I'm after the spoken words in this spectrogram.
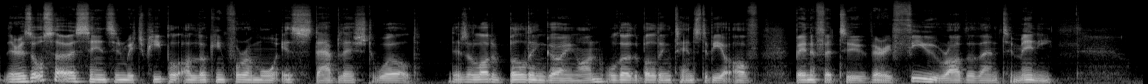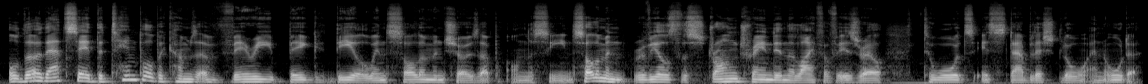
there is also a sense in which people are looking for a more established world. There's a lot of building going on, although the building tends to be of benefit to very few rather than to many. Although that said, the temple becomes a very big deal when Solomon shows up on the scene. Solomon reveals the strong trend in the life of Israel towards established law and order.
